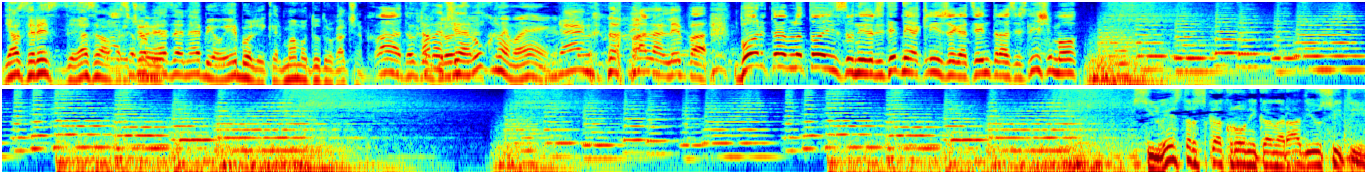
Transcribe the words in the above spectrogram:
Jaz se res, jaz se vam Ja, rečem, jaz zdaj ne bi o eboli, ker imamo tu drugačne. Hvala, doktor. Kaj če ruknemo, ne? Ne, Hvala lepa. Bor, to je bilo to iz Univerzitetnega kliničnega centra, se slišimo. Silvestrska kronika na Radiu City.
